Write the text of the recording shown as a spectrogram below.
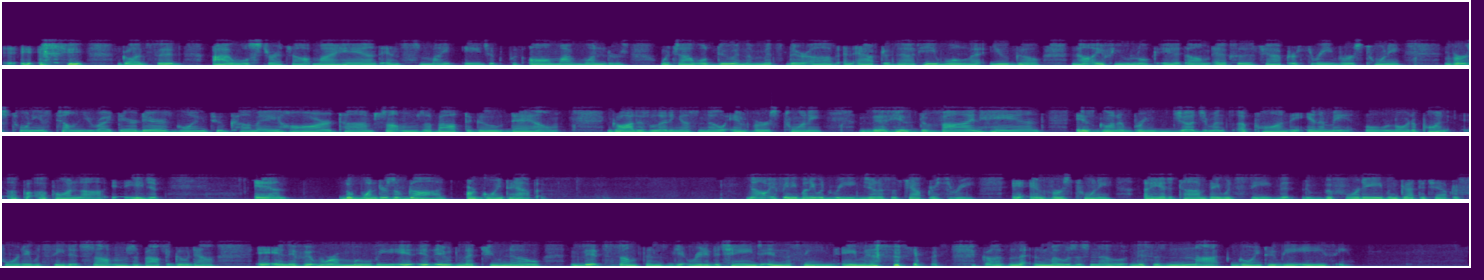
God said, I will stretch out my hand and smite Egypt with all my wonders, which I will do in the midst thereof, and after that he will let you go. Now, if you look at um, Exodus chapter 3, verse 20, verse 20 is telling you right there, there's going to come a hard time. Something's about to go down. God is letting us know in verse 20 that his divine hand is going to bring judgments upon the enemy, oh Lord, upon, upon upon uh, Egypt, and the wonders of God are going to happen. Now, if anybody would read Genesis chapter 3 and, and, verse 20 ahead of time, they would see that before they even got to chapter 4, they would see that something's about to go down. And if it were a movie, it, it, it would let you know that something's getting ready to change in the scene. Amen. God's letting Moses know this is not going to be easy.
